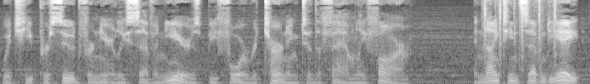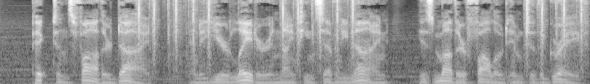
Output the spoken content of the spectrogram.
which he pursued for nearly seven years before returning to the family farm. In 1978, Pickton's father died, and a year later, in 1979, his mother followed him to the grave.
